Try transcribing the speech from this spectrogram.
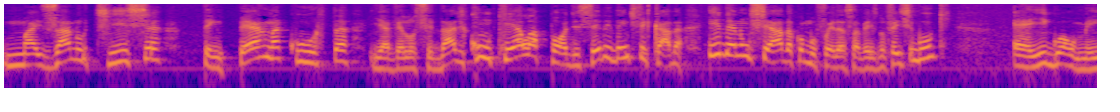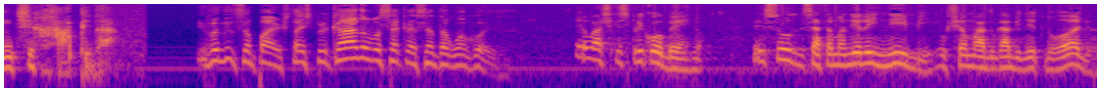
mas a notícia tem perna curta e a velocidade com que ela pode ser identificada e denunciada, como foi dessa vez no Facebook, é igualmente rápida. Ivanildo Sampaio, está explicado ou você acrescenta alguma coisa? Eu acho que explicou bem. Isso, de certa maneira, inibe o chamado gabinete do ódio.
